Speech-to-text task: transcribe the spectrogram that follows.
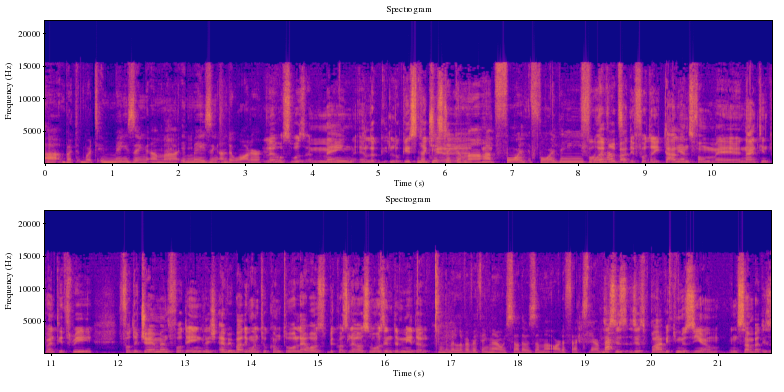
Uh, but but amazing, um, uh, amazing underwater. Leros was a main uh, log logistic, logistic um, uh, hub for for the for, for everybody, for the Italians from 1923 uh, for the Germans, for the English. Everybody wanted to control Leros because Leros was in the middle. In the middle of everything. No, we saw those um, artifacts there. This but is this private museum in somebody's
